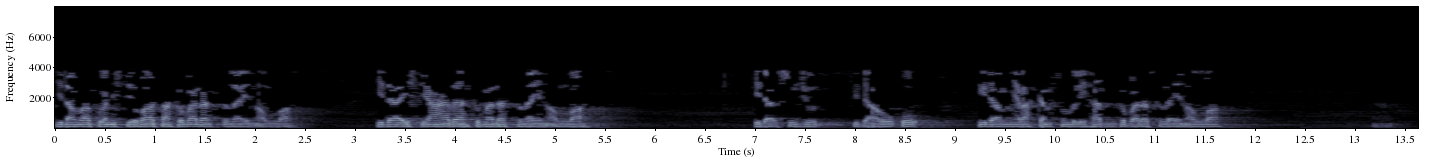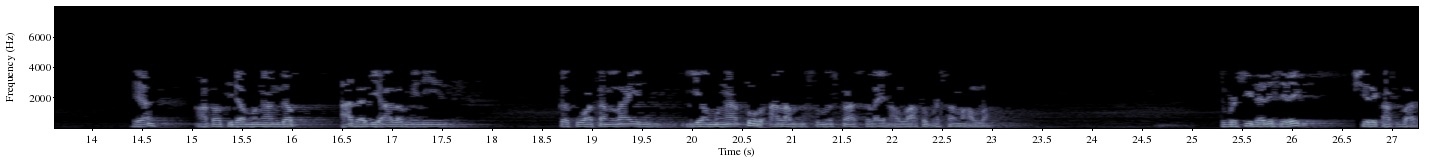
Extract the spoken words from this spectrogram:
tidak melakukan istighatsah kepada selain Allah. Tidak isti'adah kepada selain Allah. Tidak sujud, tidak ruku, tidak menyerahkan sembelihan kepada selain Allah ya atau tidak menganggap ada di alam ini kekuatan lain yang mengatur alam semesta selain Allah atau bersama Allah. Itu bersih dari syirik syirik akbar.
